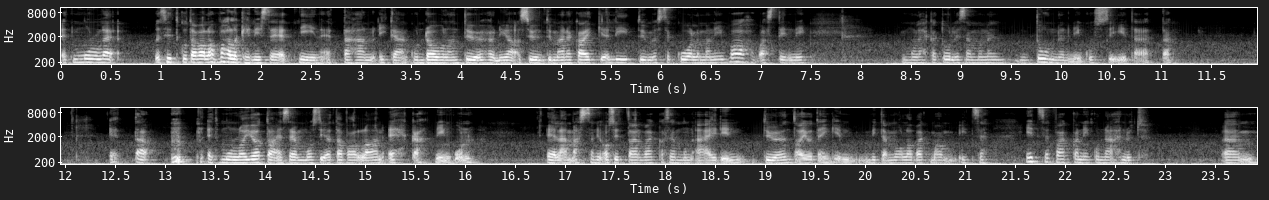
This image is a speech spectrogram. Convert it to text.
et mulle sitten kun tavallaan valkeni se, että niin, että tähän ikään kuin doulan työhön ja syntymään ja kaikkeen liittyy myös se kuolema niin vahvasti, niin mulle ehkä tuli semmoinen tunne niin kuin siitä, että, että, että mulla on jotain semmoisia tavallaan ehkä niin kuin elämässäni osittain vaikka sen mun äidin työn tai jotenkin, mitä me ollaan, vaikka mä itse, itse vaikka niin kuin nähnyt äm,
